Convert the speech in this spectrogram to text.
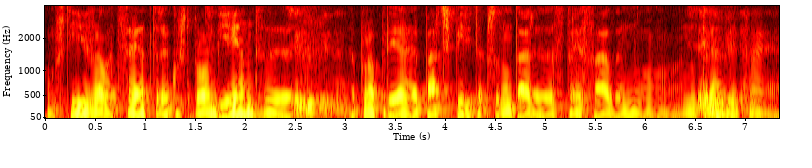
combustível, etc., custo para o ambiente, sem dúvida. a própria parte de espírito, a pessoa não estar eh, estressada no, no Sem trânsito. É,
